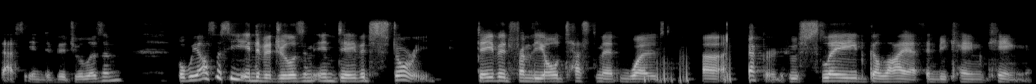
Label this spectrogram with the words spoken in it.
that's individualism. But we also see individualism in David's story. David from the Old Testament was uh, a shepherd who slayed Goliath and became king.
